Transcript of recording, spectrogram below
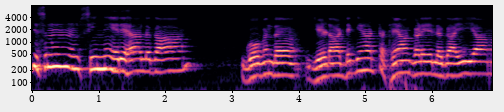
ਜਿਸ ਨੂੰ ਸੀਨੇ ਰਿਹਾ ਲਗਾ। ਗੋਬਿੰਦ ਜਿਹੜਾ ਡਿੱਗਿਆ ਠੱਠਿਆਂ ਗਲੇ ਲਗਾਈ ਆ।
